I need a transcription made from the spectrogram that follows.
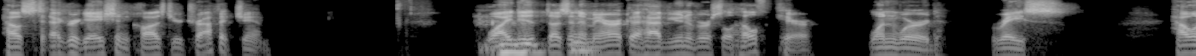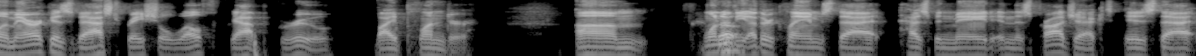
how segregation caused your traffic jam. Why did, doesn't America have universal health care? One word, race. How America's vast racial wealth gap grew by plunder. Um, one of the other claims that has been made in this project is that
